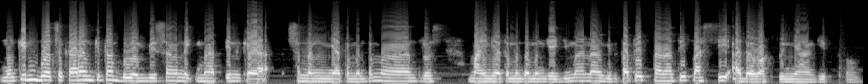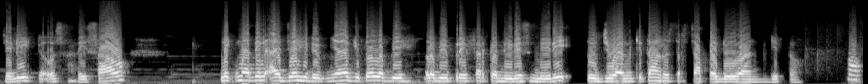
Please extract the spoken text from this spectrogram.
Mungkin buat sekarang kita belum bisa nikmatin kayak senengnya teman-teman terus mainnya teman-teman kayak gimana gitu. Tapi nanti pasti ada waktunya gitu. Jadi gak usah risau. Nikmatin aja hidupnya gitu lebih lebih prefer ke diri sendiri. Tujuan kita harus tercapai duluan gitu. Oh.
